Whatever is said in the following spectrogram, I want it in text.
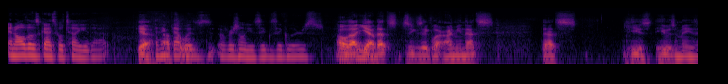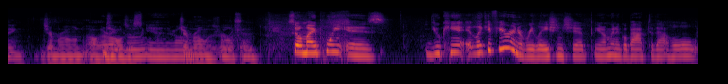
and all those guys will tell you that. Yeah, I think that was originally Zig Ziglar's. Oh, that yeah, that's Zig Ziglar. I mean, that's that's he's he was amazing. Jim Rohn. Oh, they're Jim all just Rohn, yeah, they're all Jim Rohn was really awesome. good. So my point is, you can't like if you're in a relationship you know i'm going to go back to that whole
